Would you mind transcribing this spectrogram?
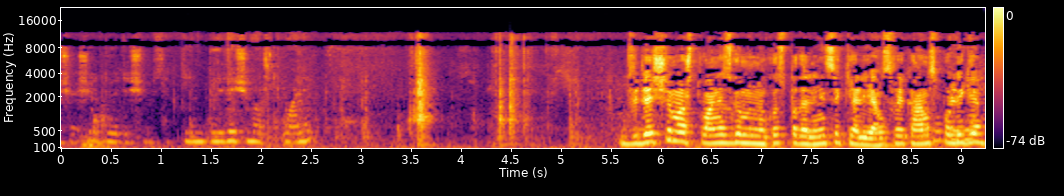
26, 27, 28. 28 guminukus padalinsi keliems vaikams po lygiai.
